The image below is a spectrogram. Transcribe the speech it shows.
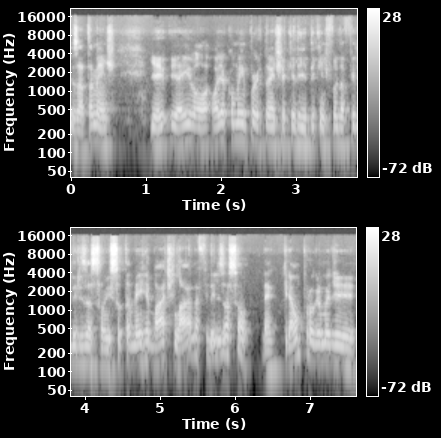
Exatamente. E aí, e aí, olha como é importante aquele item que a gente falou da fidelização. Isso também rebate lá na fidelização. Né? Criar um programa de,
